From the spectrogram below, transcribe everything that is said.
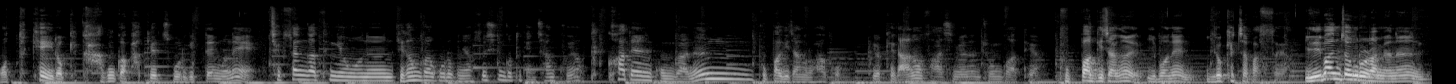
어떻게 이렇게 가구가 바뀔지 모르기 때문에 책상 같은 경우는 기성 가구로 그냥 쓰시는 것도 괜찮고요. 특화된 공간은 붙박이장으로 하고 이렇게 나눠서 하시면 좋은 것 같아요. 붙박이장을 이번엔 이렇게 잡았어요. 일반적으로라면은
